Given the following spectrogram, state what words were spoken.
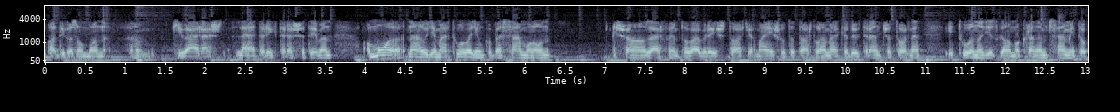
Addig azonban kivárás lehet a Richter esetében. A MOL-nál ugye már túl vagyunk a beszámolón, és az árfolyam továbbra is tartja a május óta tartó emelkedő trendcsatornát. Itt túl nagy izgalmakra nem számítok,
